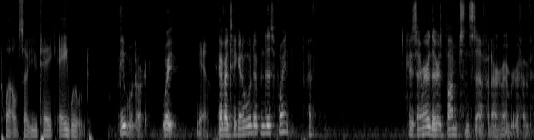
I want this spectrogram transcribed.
twelve. So you take a wound. A wound. Okay. Wait, Yeah, have I taken a wound up to this point? Because I remember there's bumps and stuff, and I don't remember if I've.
